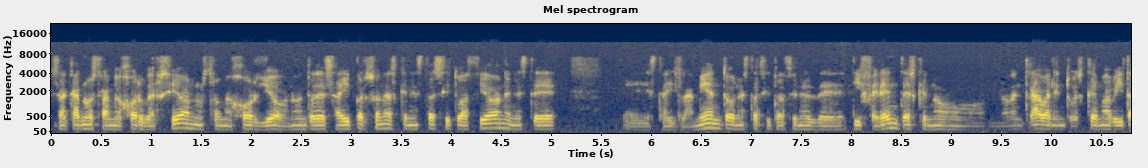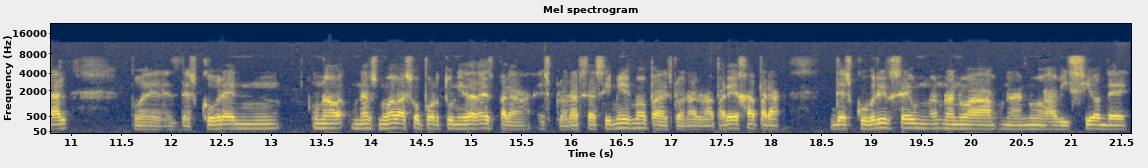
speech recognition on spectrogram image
sacar nuestra mejor versión, nuestro mejor yo, ¿no? Entonces hay personas que en esta situación, en este, eh, este aislamiento, en estas situaciones de diferentes que no, no entraban en tu esquema vital, pues descubren una, unas nuevas oportunidades para explorarse a sí mismo, para explorar a la pareja, para descubrirse una, una, nueva, una nueva visión de,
